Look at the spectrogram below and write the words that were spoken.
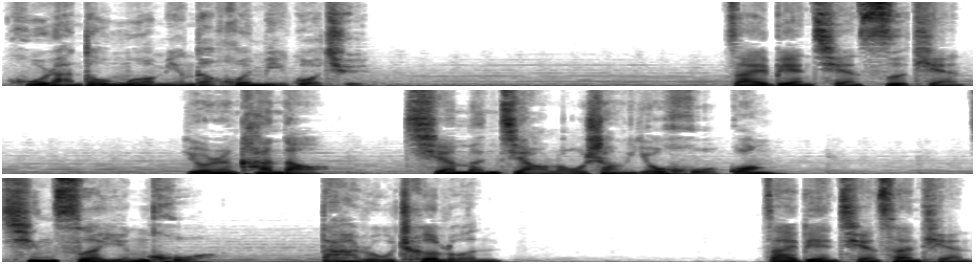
忽然都莫名的昏迷过去。灾变前四天，有人看到前门角楼上有火光，青色萤火，大如车轮。灾变前三天，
